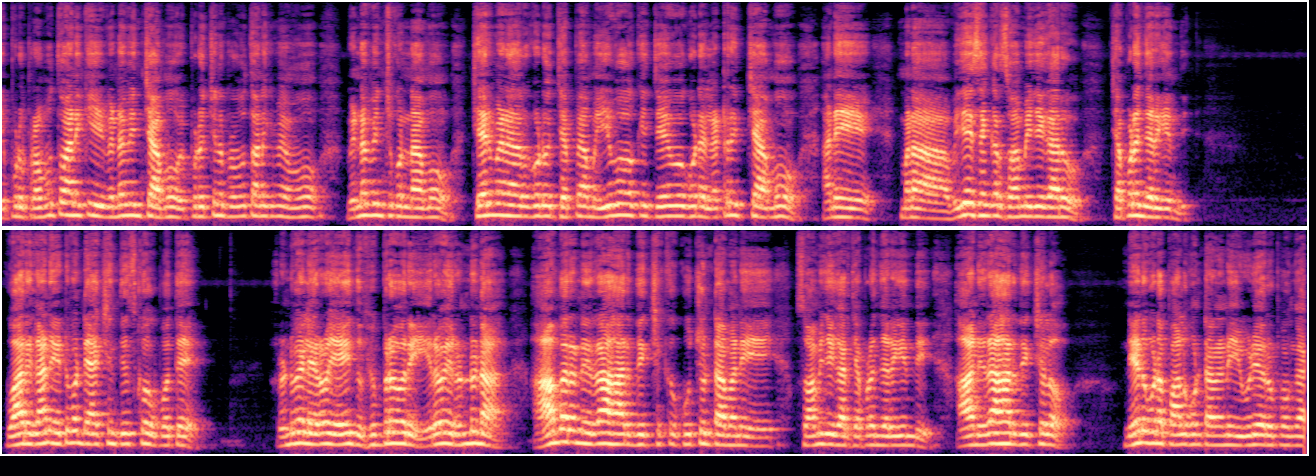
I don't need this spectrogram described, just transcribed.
ఇప్పుడు ప్రభుత్వానికి విన్నవించాము. ఇప్పుడు వచ్చిన ప్రభుత్వానికి మేము విన్నవించుకున్నాము. చైర్మన్ గారు కూడా చెప్పాము ఈవోకి జేఓ కూడా లెటర్ ఇచ్చాము అని మన విజయశంకర్ స్వామీజీ గారు చెప్పడం జరిగింది. వారు కానీ ఎటువంటి యాక్షన్ తీసుకోకపోతే రెండు వేల ఇరవై ఐదు ఫిబ్రవరి ఇరవై రెండున ఆమర నిరాహార దీక్షకు కూర్చుంటామని స్వామీజీ గారు చెప్పడం జరిగింది. ఆ నిరాహార దీక్షలో నేను కూడా పాల్గొంటానని ఈ వీడియో రూపంగా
